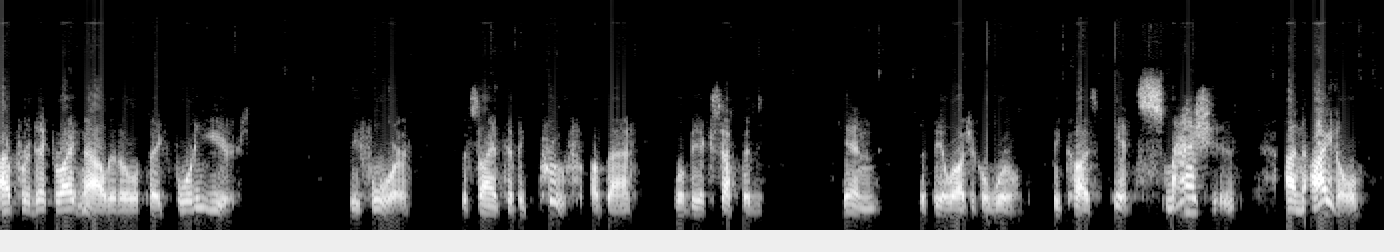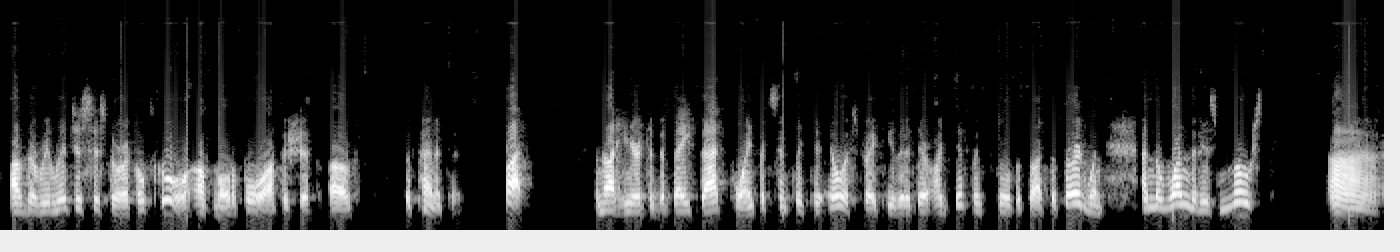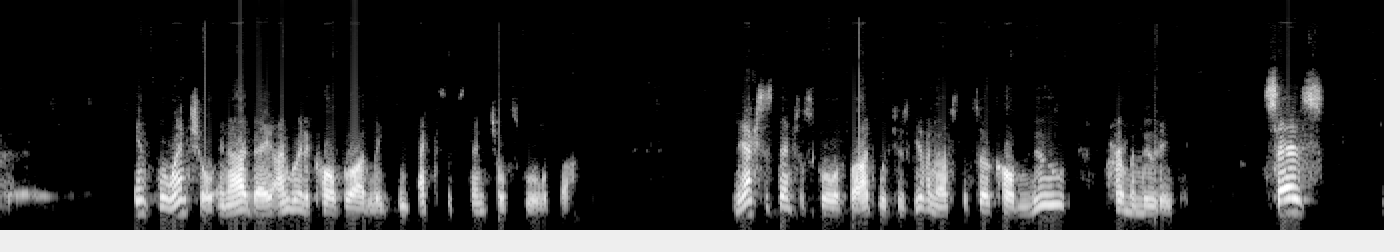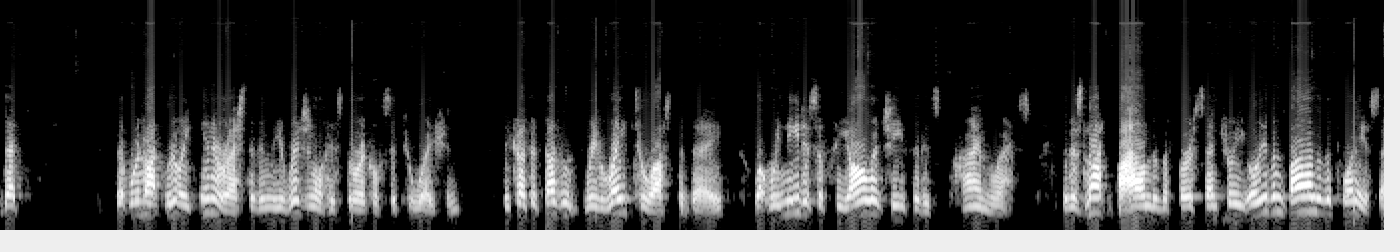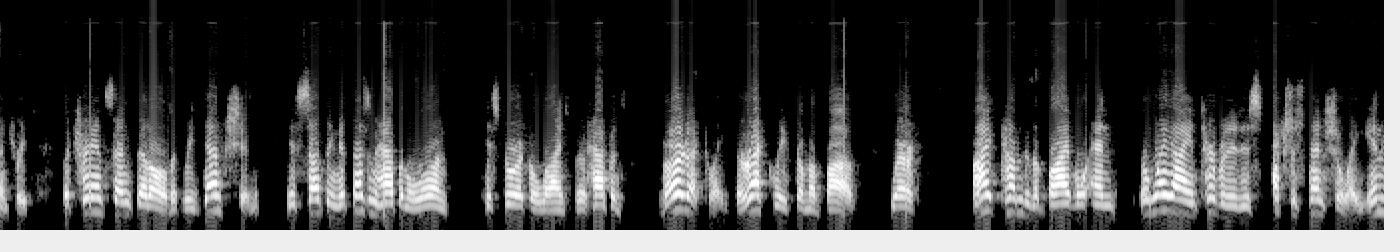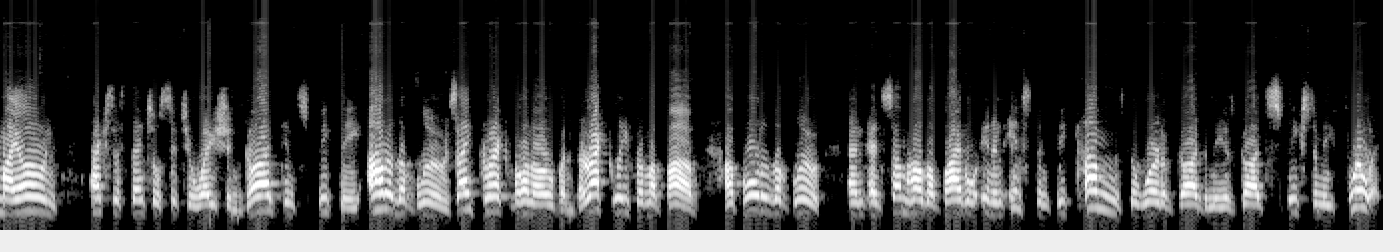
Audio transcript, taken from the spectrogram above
I predict right now that it will take 40 years before the scientific proof of that will be accepted in the theological world because it smashes an idol of the religious historical school of multiple authorship of the Pentateuch. But we're not here to debate that point, but simply to illustrate to you that there are different schools of thought. The third one, and the one that is most uh, influential in our day, I'm going to call broadly the existential school of thought. The existential school of thought, which has given us the so called new hermeneutic, says that, that we're not really interested in the original historical situation because it doesn't relate to us today. What we need is a theology that is timeless, that is not bound to the first century or even bound to the 20th century, but transcends that all. That redemption is something that doesn't happen along historical lines, but it happens vertically, directly from above, where I come to the Bible and the way I interpret it is existentially. In my own existential situation, God can speak to me out of the blue, Zeitgeist von oben, directly from above, a bolt of the blue. And, and somehow the Bible in an instant becomes the Word of God to me as God speaks to me through it.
